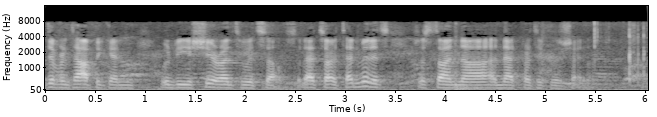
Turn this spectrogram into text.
different topic and would be a shear unto itself. So that's our ten minutes just on uh, on that particular shayla.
